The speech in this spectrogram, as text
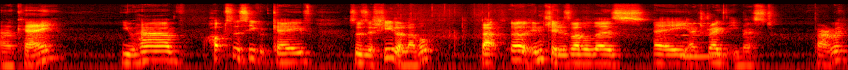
Okay. You have hop to the secret cave. So there's a Sheila level. That uh, in Sheila's level, there's a extra egg that you missed. Apparently.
